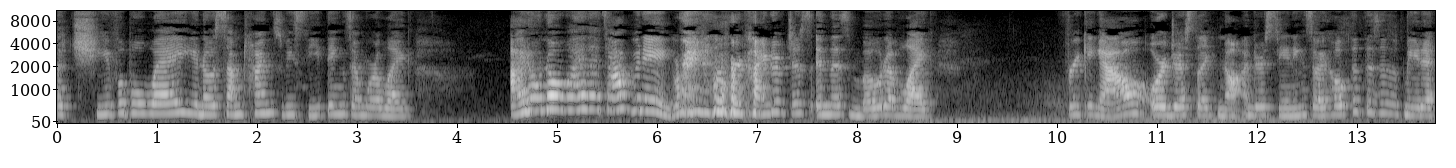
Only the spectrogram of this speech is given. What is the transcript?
achievable way. You know, sometimes we see things and we're like, I don't know why that's happening, right? And we're kind of just in this mode of like freaking out or just like not understanding. So I hope that this has made it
